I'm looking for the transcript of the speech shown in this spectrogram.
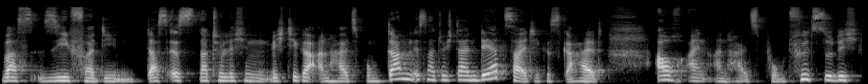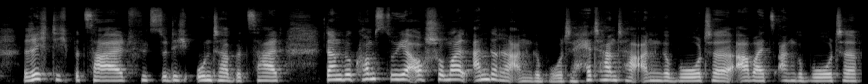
was sie verdienen. Das ist natürlich ein wichtiger Anhaltspunkt. Dann ist natürlich dein derzeitiges Gehalt auch ein Anhaltspunkt. Fühlst du dich richtig bezahlt? Fühlst du dich unterbezahlt? Dann bekommst du ja auch schon mal andere Angebote, Headhunter-Angebote, Arbeitsangebote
